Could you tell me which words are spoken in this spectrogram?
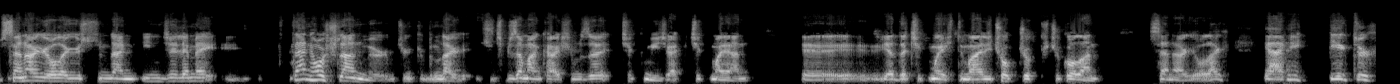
senaryolar üstünden incelemekten hoşlanmıyorum. Çünkü bunlar hiçbir zaman karşımıza çıkmayacak, çıkmayan e, ya da çıkma ihtimali çok çok küçük olan senaryolar. Yani bir tür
